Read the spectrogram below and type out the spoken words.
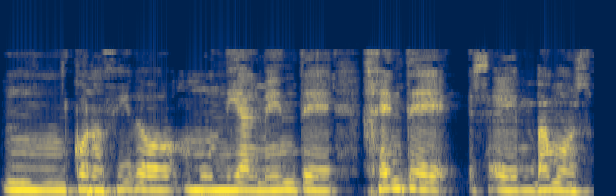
mm, conocido mundialmente, gente, eh, vamos,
